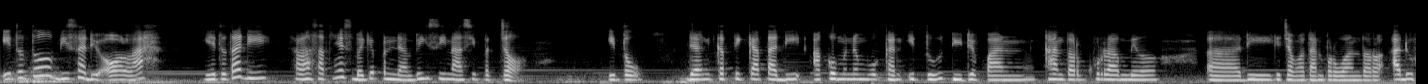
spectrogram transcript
itu tuh bisa diolah yaitu tadi salah satunya sebagai pendamping si nasi pecel. Itu. Dan ketika tadi aku menemukan itu di depan kantor Kuramil uh, di Kecamatan Purwantoro aduh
